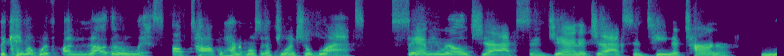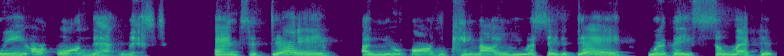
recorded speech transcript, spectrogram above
they came up with another list of top 100 most influential Blacks Samuel Jackson, Janet Jackson, Tina Turner. We are on that list. And today, a new article came out in USA Today where they selected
